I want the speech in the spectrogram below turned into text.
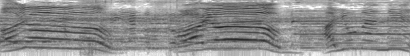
아유, 아유, 아이언맨이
